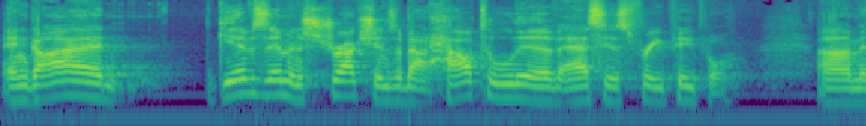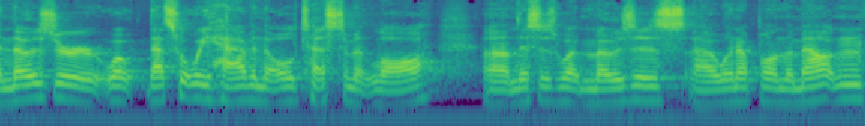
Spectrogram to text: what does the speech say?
And God gives them instructions about how to live as his free people. Um, and those are what, that's what we have in the Old Testament law. Um, this is what Moses uh, went up on the mountain.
